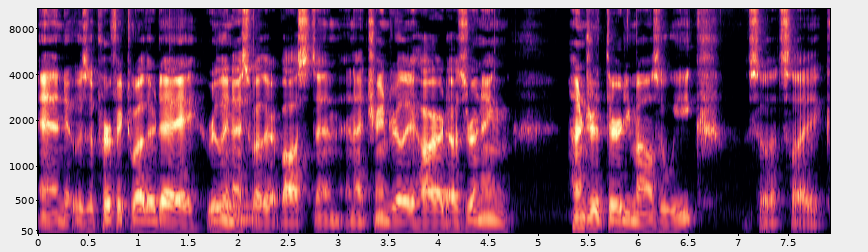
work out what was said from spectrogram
And it was a perfect weather day, really nice Mhm. weather at Boston, and I trained really hard. I was running 130 miles a week, so that's like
